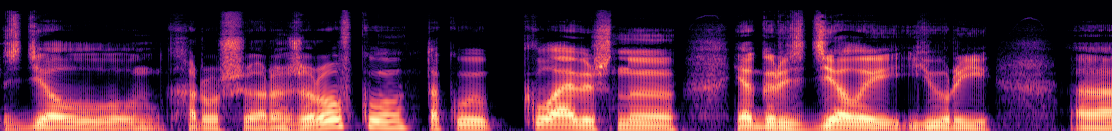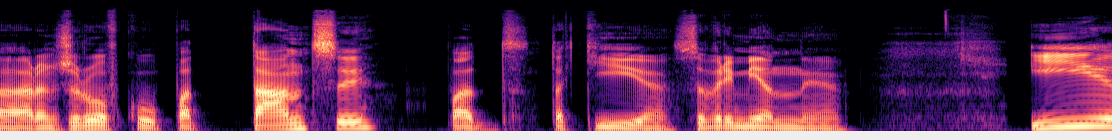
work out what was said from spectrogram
сделал хорошую аранжировку, такую клавишную. Я говорю, сделай, Юрий, э, аранжировку под танцы, под такие современные. И,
